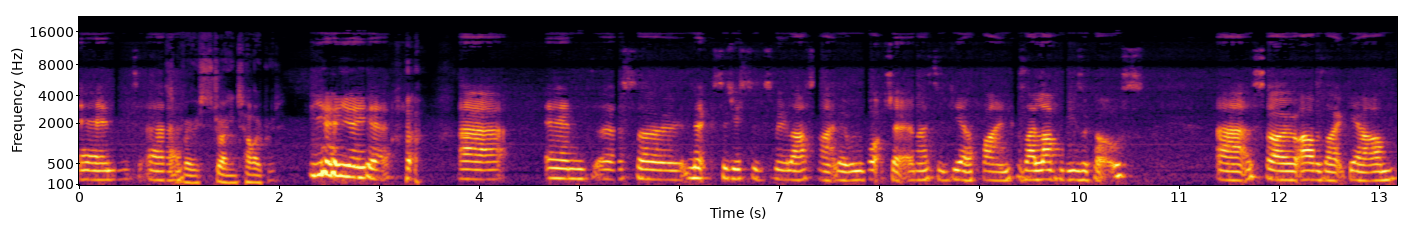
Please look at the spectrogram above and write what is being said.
And uh, It's a very strange hybrid. Yeah, yeah, yeah. uh, and uh, so Nick suggested to me last night that we watch it, and I said, yeah, fine, because I love musicals. Uh, so I was like, yeah, I'm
